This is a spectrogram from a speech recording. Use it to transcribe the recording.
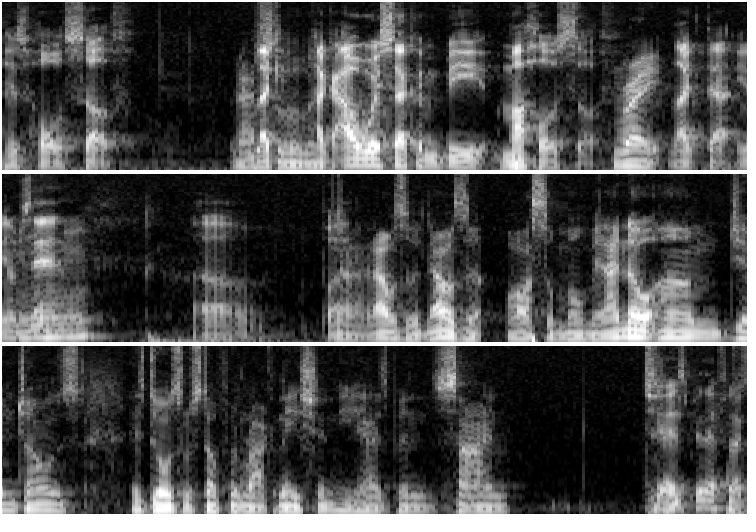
his whole self. Absolutely. Like, like I wish I could be my whole self, right. like that. You know what I'm saying? Uh, but Nah, that was a that was an awesome moment. I know um, Jim Jones is doing some stuff with Roc Nation. He has been signed to, yeah, it's been there for like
